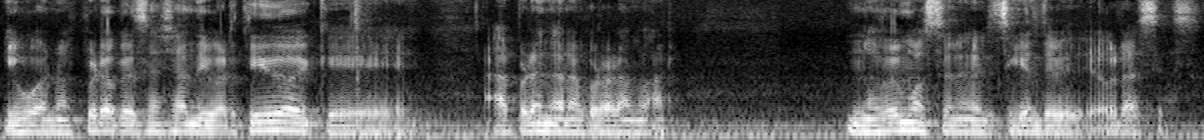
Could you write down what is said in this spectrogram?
y bueno, espero que se hayan divertido y que aprendan a programar. Nos vemos en el siguiente video. Gracias.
